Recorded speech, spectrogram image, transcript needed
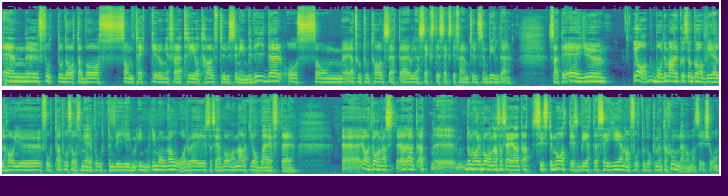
En eh, fotodatabas som täcker ungefär 3 500 individer och som jag tror totalt sett är väl en 60-65 000 bilder. Så att det är ju Ja, både Marcus och Gabriel har ju fotat hos oss nere på Ottenby i, i, i många år och är ju så att säga vana att jobba efter eh, Ja, att vana, att, att, eh, de har en vana så att säga att, att systematiskt beta sig igenom fotodokumentationen om man säger så.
